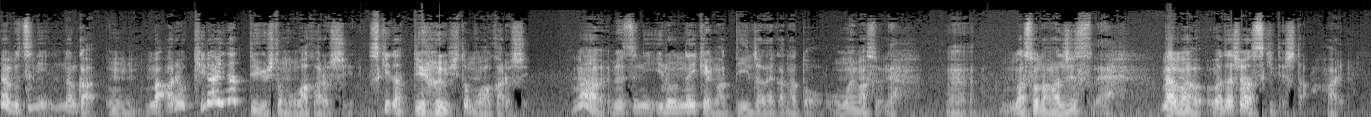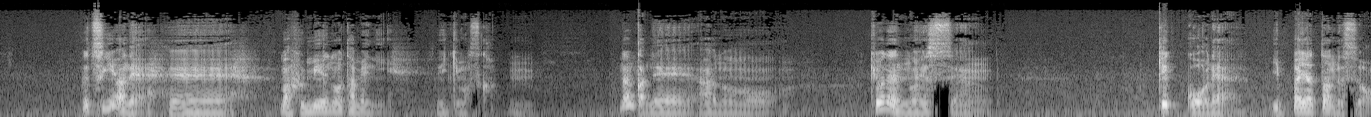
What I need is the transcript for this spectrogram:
や別になんか、うん、まああれを嫌いだっていう人もわかるし好きだっていう人もわかるし。まあ別にいろんな意見があっていいんじゃないかなと思いますよね。うん。まあそんな感じですね。まあまあ私は好きでした。はい。で次はねえー、まあ踏み絵のためにいきますか。うん。なんかねあのー、去年のエッセン結構ねいっぱいやったんですよ。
